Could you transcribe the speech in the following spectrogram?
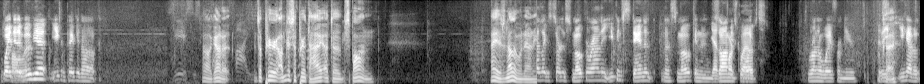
Just Wait, did it follow move yet? You can pick it up. Oh, I got it. It's up here. I'm just up here at the high at the spawn. Hey, there's another one down here. has like a certain smoke around it. You can stand in the smoke and then Yeah, the zombies will like, run away from you. So you- Okay. You, have a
